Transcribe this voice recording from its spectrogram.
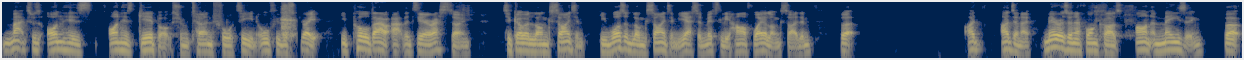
Max was on his on his gearbox from turn 14 all through the straight. He pulled out at the DRS zone to go alongside him. He was alongside him, yes, admittedly halfway alongside him, but I I don't know. Mirrors on F1 cars aren't amazing, but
